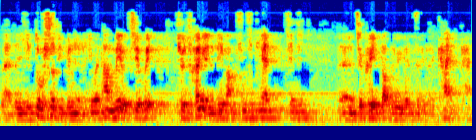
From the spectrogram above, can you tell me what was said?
来的一些都市里边的人，因为他没有机会去很远的地方，星期天、星期呃就可以到这个园子里来看一看。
